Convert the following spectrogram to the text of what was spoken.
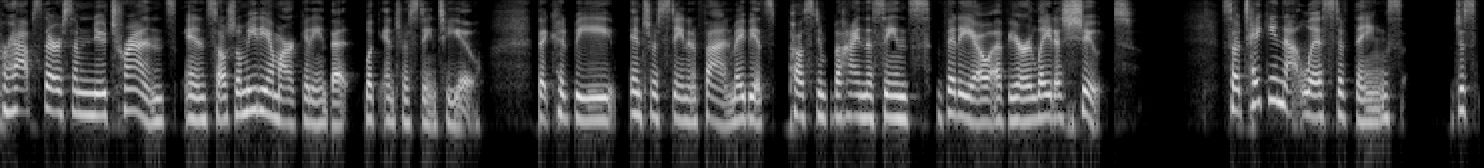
Perhaps there are some new trends in social media marketing that look interesting to you that could be interesting and fun. Maybe it's posting behind the scenes video of your latest shoot. So taking that list of things, just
